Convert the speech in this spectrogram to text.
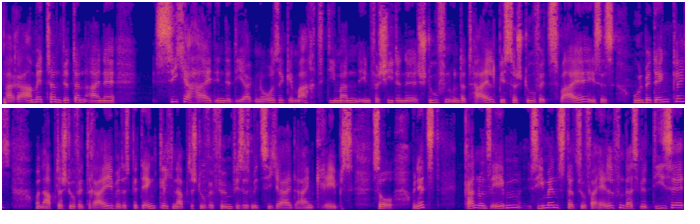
Parametern wird dann eine Sicherheit in der Diagnose gemacht, die man in verschiedene Stufen unterteilt. Bis zur Stufe 2 ist es unbedenklich und ab der Stufe 3 wird es bedenklich und ab der Stufe 5 ist es mit Sicherheit ein Krebs. So, und jetzt kann uns eben Siemens dazu verhelfen, dass wir diese,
